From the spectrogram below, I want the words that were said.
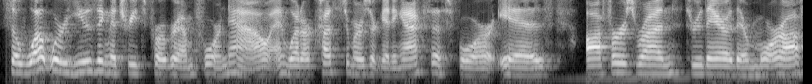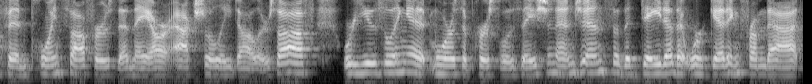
So, what we're using the Treats program for now and what our customers are getting access for is offers run through there. They're more often points offers than they are actually dollars off. We're using it more as a personalization engine. So the data that we're getting from that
